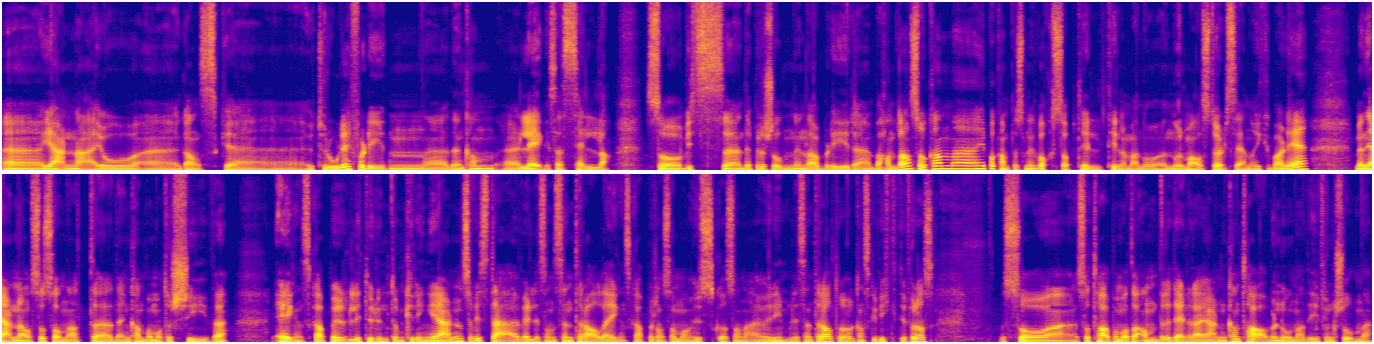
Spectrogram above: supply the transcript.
hjernen er jo uh, ganske utrolig, fordi den, den kan lege seg selv. da. Så hvis depresjonen din da blir uh, behandla, så kan hippocampusen din vokse opp til til og med no normal størrelse igjen. Og ikke bare det, men hjernen er også sånn at den kan på en måte skyve egenskaper litt rundt omkring i hjernen. Så hvis det er veldig sånn sentrale egenskaper, sånn som å huske og sånn, er jo rimelig sentralt og ganske viktig for oss, så, så ta på en måte andre deler av hjernen kan ta over noen av de funksjonene.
